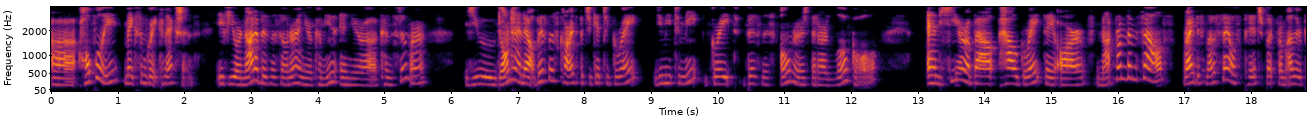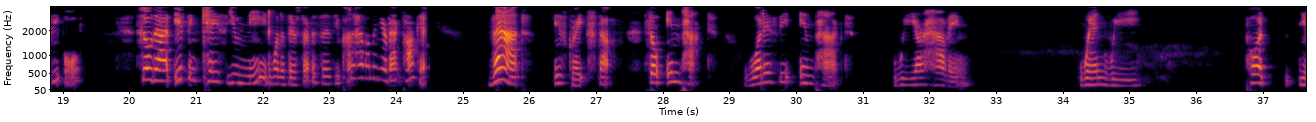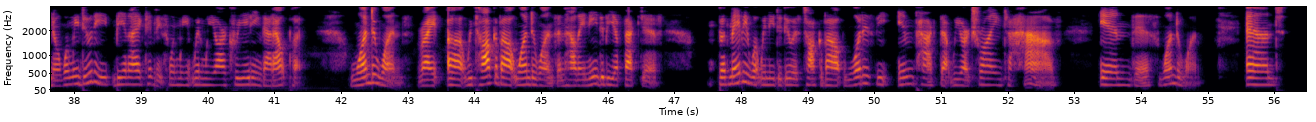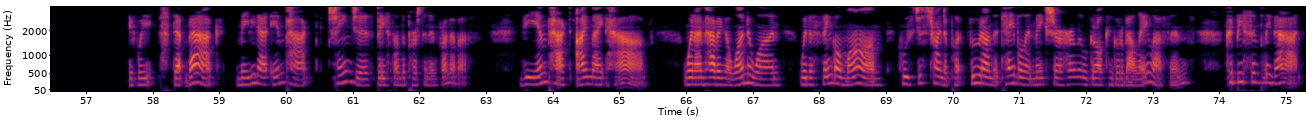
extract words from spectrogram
uh, hopefully make some great connections. If you're not a business owner and you're commu- and you're a consumer, you don't hand out business cards, but you get to great, you meet to meet great business owners that are local and hear about how great they are, not from themselves, right? It's not a sales pitch, but from other people so that if in case you need one of their services, you kind of have them in your back pocket. That is great stuff. So impact. What is the impact we are having when we put, you know, when we do the BNI activities, when we, when we are creating that output? One to ones, right? Uh, we talk about one to ones and how they need to be effective. But maybe what we need to do is talk about what is the impact that we are trying to have in this one to one. And if we step back, maybe that impact changes based on the person in front of us. The impact I might have when I'm having a one to one with a single mom who's just trying to put food on the table and make sure her little girl can go to ballet lessons could be simply that.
